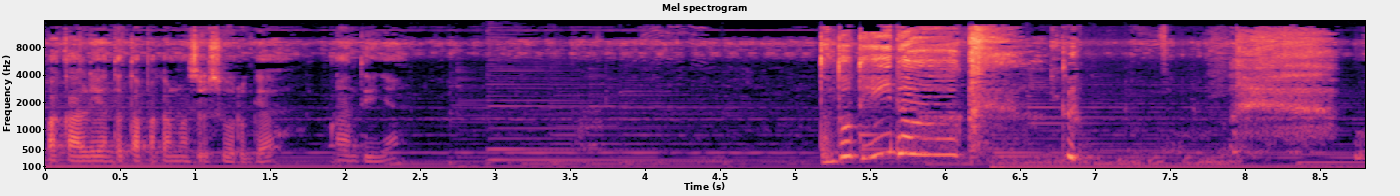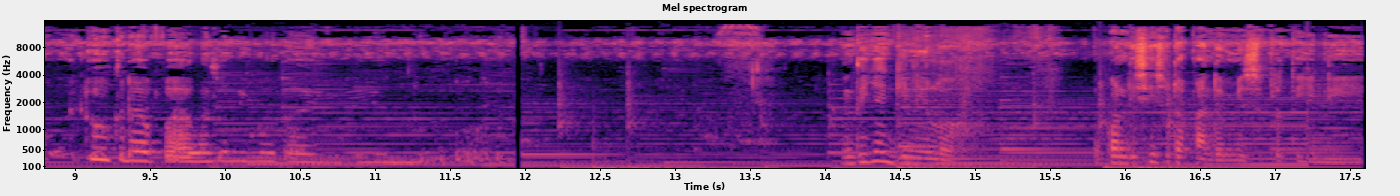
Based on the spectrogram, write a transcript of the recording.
apa kalian tetap akan masuk surga nantinya? Tentu tidak. Waduh, kenapa langsung dimarahin? Intinya gini loh, kondisi sudah pandemi seperti ini.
